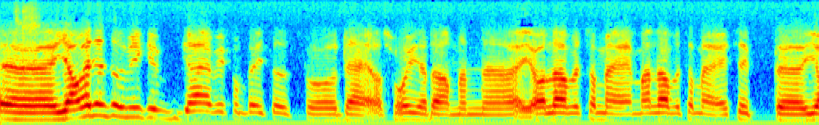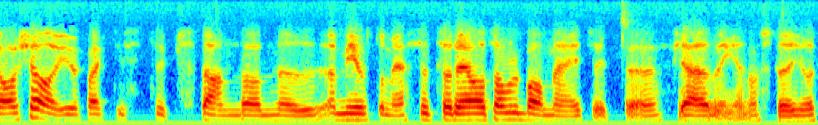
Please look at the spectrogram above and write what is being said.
Eh, jag vet inte hur mycket grejer vi får byta ut på deras hojar där. Men uh, jag lär väl ta med, man lär väl ta med typ, eh, jag kör ju faktiskt typ standard nu uh, motormässigt. Så det jag tar väl bara med typ uh, fjädringen och styret.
